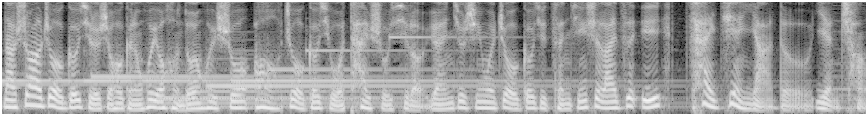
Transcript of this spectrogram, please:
那说到这首歌曲的时候，可能会有很多人会说：“哦，这首歌曲我太熟悉了。”原因就是因为这首歌曲曾经是来自于蔡健雅的演唱，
